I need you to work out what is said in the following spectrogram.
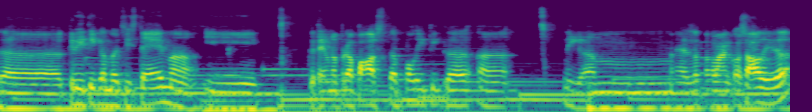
eh, crític amb el sistema i que té una proposta política, eh, diguem, més o manco sòlida,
